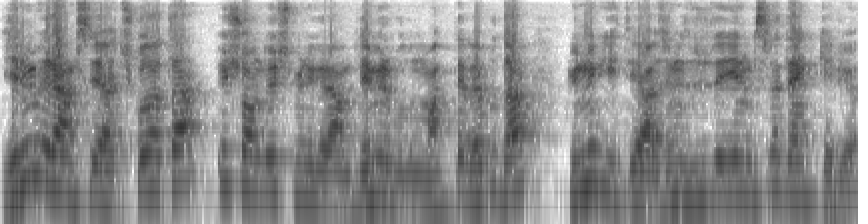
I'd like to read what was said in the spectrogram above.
20 gram siyah çikolata 3.3 mg demir bulunmakta ve bu da günlük ihtiyacınız %20'sine denk geliyor.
